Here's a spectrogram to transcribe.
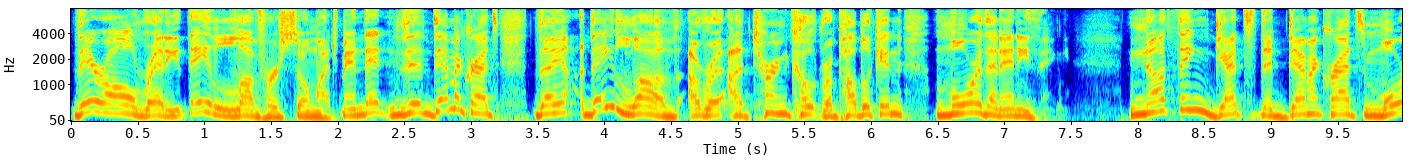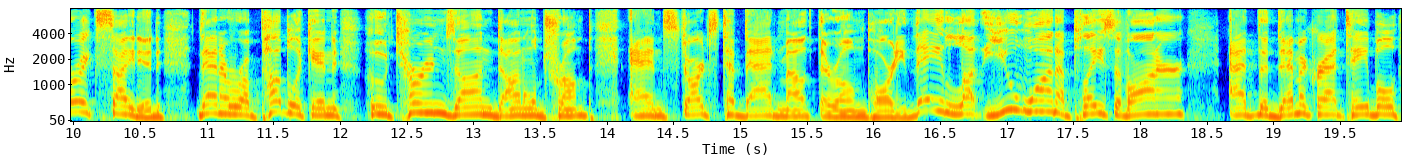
They're already, they love her so much, man. That, the Democrats, they, they love a, a turncoat Republican more than anything. Nothing gets the Democrats more excited than a Republican who turns on Donald Trump and starts to badmouth their own party. They love, you want a place of honor at the Democrat table.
